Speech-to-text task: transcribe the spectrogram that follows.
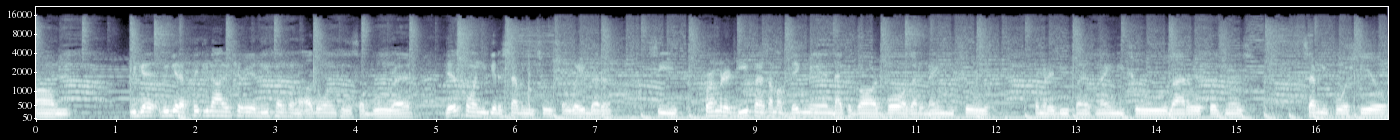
Um, we get we get a 59 interior defense on the other one because it's a blue red. This one you get a 72, so way better. See, perimeter defense. I'm a big man that could guard ball. I got a 92 perimeter defense, 92 lateral quickness, 74 steal,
